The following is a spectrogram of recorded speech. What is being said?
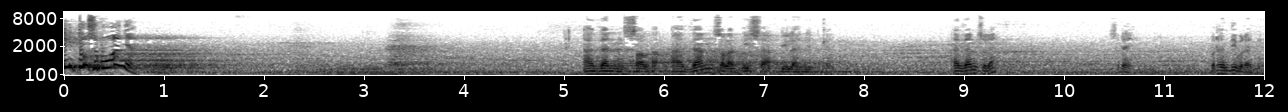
Itu semuanya. Azan salat azan salat Isya dilanjutkan. Azan sudah? Sudah. Berhenti berarti.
